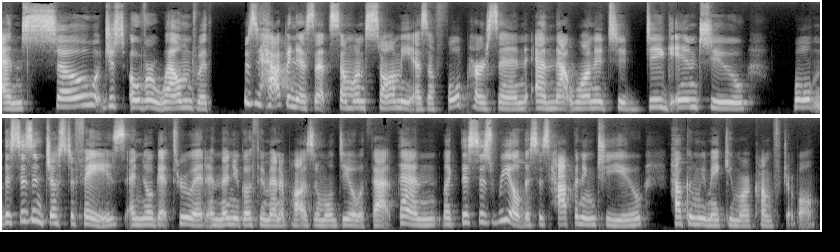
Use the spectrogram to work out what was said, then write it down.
and so just overwhelmed with was happiness that someone saw me as a full person and that wanted to dig into well this isn't just a phase and you'll get through it and then you go through menopause and we'll deal with that then. Like this is real. This is happening to you. How can we make you more comfortable?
